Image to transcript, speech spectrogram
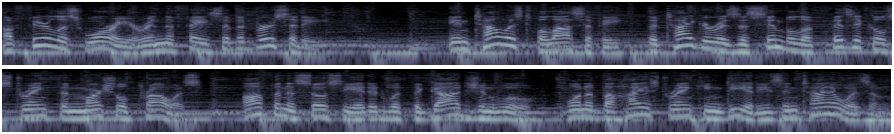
a fearless warrior in the face of adversity. In Taoist philosophy, the tiger is a symbol of physical strength and martial prowess, often associated with the god Zhenwu, one of the highest ranking deities in Taoism.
